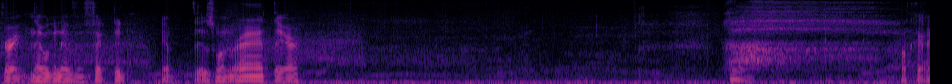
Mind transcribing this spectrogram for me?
Great, now we're gonna have infected. Yep, there's one right there. okay.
